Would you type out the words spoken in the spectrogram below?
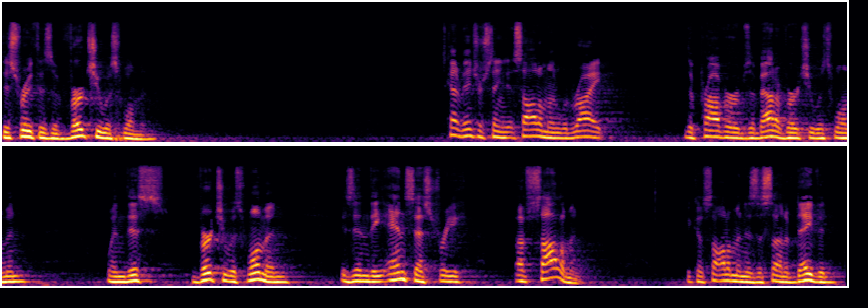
This Ruth is a virtuous woman. It's kind of interesting that Solomon would write the Proverbs about a virtuous woman when this virtuous woman is in the ancestry of Solomon because Solomon is the son of David.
